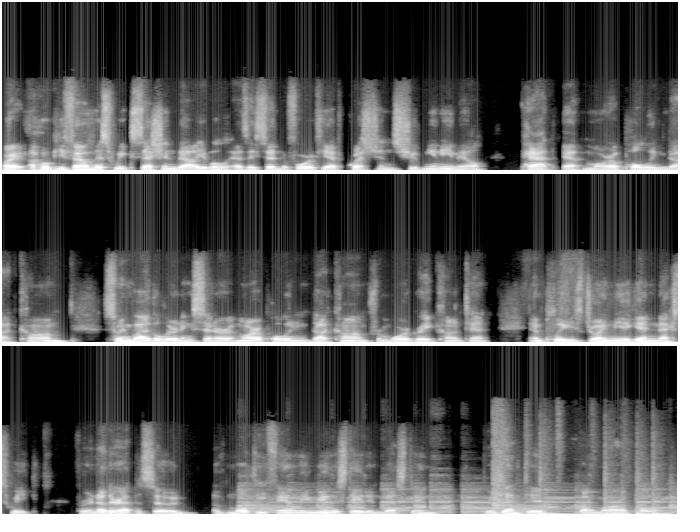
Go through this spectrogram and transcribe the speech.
All right, I hope you found this week's session valuable. As I said before, if you have questions, shoot me an email, pat at marapoling.com. Swing by the Learning Center at marapoling.com for more great content. And please join me again next week for another episode of Multifamily Real Estate Investing presented by Mara Poling.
